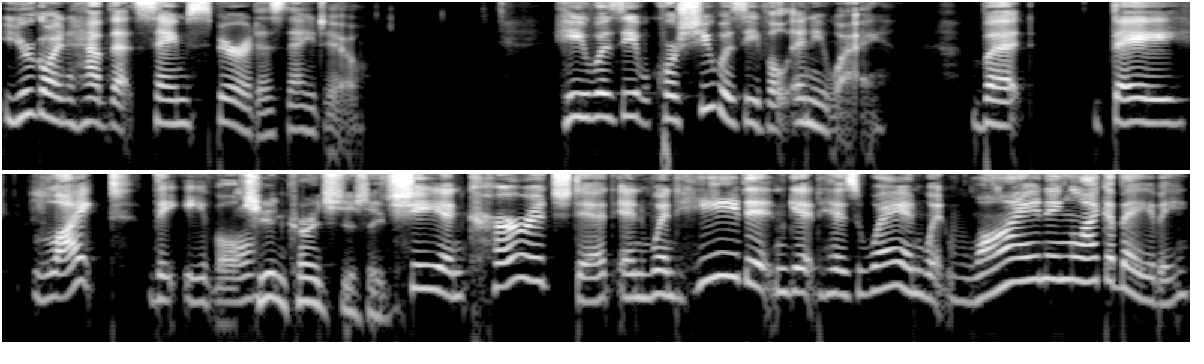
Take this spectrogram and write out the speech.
you're going to have that same spirit as they do. He was evil. Of course, she was evil anyway, but they liked the evil. She encouraged his evil. She encouraged it, and when he didn't get his way and went whining like a baby,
